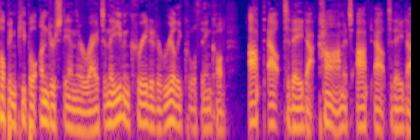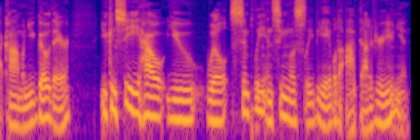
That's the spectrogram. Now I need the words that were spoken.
helping people understand their rights, and they even created a really cool thing called optouttoday.com. It's optouttoday.com. When you go there, you can see how you will simply and seamlessly be able to opt out of your union.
